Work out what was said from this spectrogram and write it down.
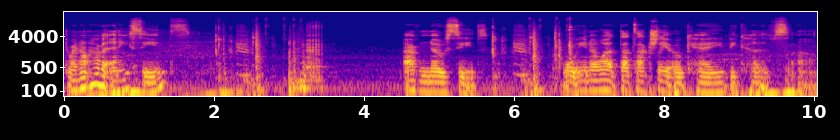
Do I not have any seeds? I have no seeds. Well, you know what? That's actually okay because um,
